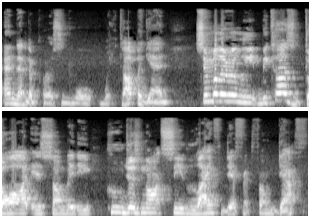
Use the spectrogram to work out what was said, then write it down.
and then the person will wake up again. Similarly, because God is somebody who does not see life different from death,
